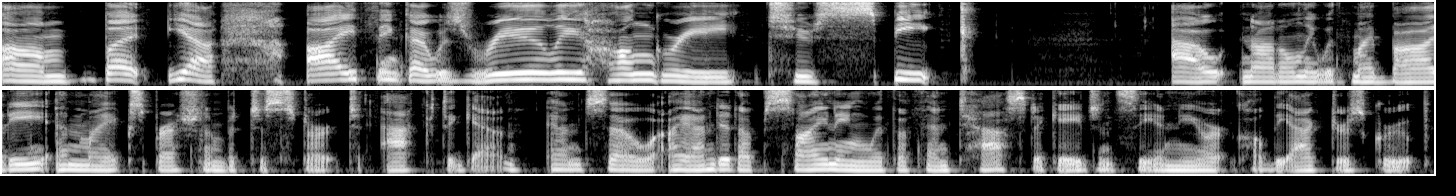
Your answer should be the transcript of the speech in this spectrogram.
Um, but yeah, I think I was really hungry to speak out not only with my body and my expression, but to start to act again. And so I ended up signing with a fantastic agency in New York called the Actors Group.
